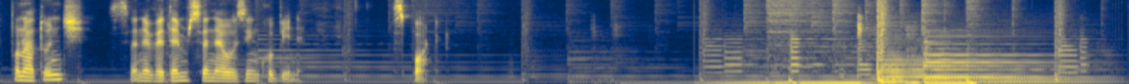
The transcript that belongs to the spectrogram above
Până atunci, să ne vedem și să ne auzim cu bine. Spor!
